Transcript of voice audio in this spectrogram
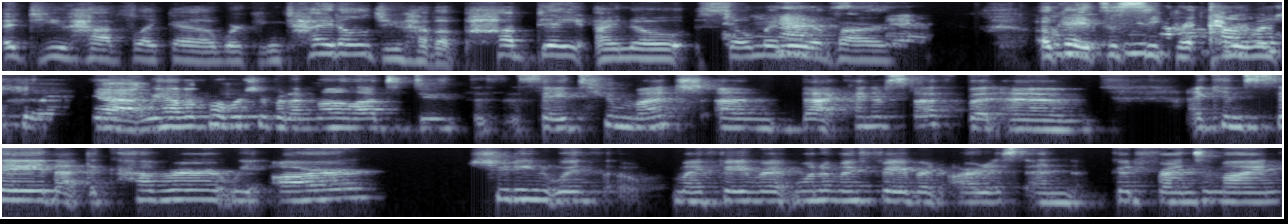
uh, do you have like a working title? Do you have a pub date? I know so many of our yeah. Okay, it's a we secret. a Everyone. Yeah, we have a publisher, but I'm not allowed to do say too much on that kind of stuff. But um, I can say that the cover we are shooting with my favorite, one of my favorite artists and good friends of mine.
